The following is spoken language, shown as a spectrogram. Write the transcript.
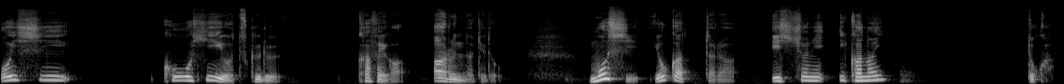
美味しいコーヒーを作るカフェがあるんだけどもしよかったら一緒に行かない？とか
